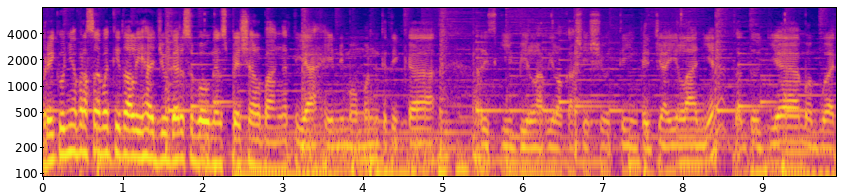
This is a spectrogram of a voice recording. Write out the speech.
Berikutnya persahabat kita lihat juga sebuah unggahan spesial banget ya. Ini momen ketika Rizky Bilar di lokasi syuting kejailannya tentunya membuat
